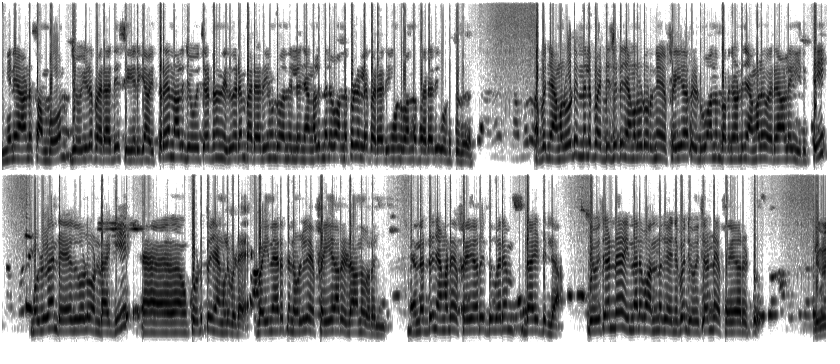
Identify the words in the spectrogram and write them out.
ഇങ്ങനെയാണ് സംഭവം. ജോയിയുടെ പരാതി സ്വീകരിക്കാം. ഇത്രയും നാൾ ജോയിച്ചേട്ടൻ ഇതുവരെ പരാതി കൊണ്ട് വന്നില്ല. ഞങ്ങൾ ഇന്നലെ വന്നപ്പോഴല്ലേ പരാതി കൊണ്ട് വന്ന പരാതി കൊടുത്തത്. അപ്പൊ ഞങ്ങളോട് ഇന്നലെ പറ്റിച്ചിട്ട് ഞങ്ങളോട് പറഞ്ഞു എഫ്ഐആർ ഇടുവാന്ന് പറഞ്ഞുകൊണ്ട് ഞങ്ങൾ ഒരാളെ ഇരുത്തി മുഴുവൻ രേഖകളും ഉണ്ടാക്കി കൊടുത്തു ഞങ്ങൾ ഇവിടെ വൈകുന്നേരത്തിനുള്ളിൽ എഫ്ഐആർ ഇടാന്ന് പറഞ്ഞു. എന്നിട്ട് ഞങ്ങളുടെ എഫ്ഐആർ ഇതുവരെ ഇതായിട്ടില്ല. ജോയിച്ചേട്ടൻ ഇന്നലെ വന്നു കഴിഞ്ഞപ്പോൾ ജോയിച്ചേട്ടൻ എഫ്ഐആർ ഇട്ടു. നിങ്ങൾ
